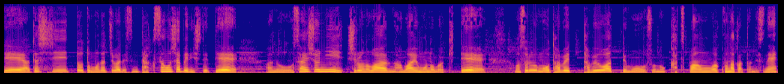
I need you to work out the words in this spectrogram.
で私と友達はですねたくさんおしゃべりしててあの最初に白のワールの甘いものが来て、まあ、それをもう食べ食べ終わってもそのカツパンは来なかったんですね。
